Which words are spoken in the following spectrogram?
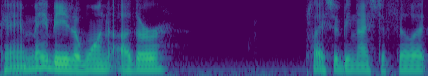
Okay, and maybe the one other place would be nice to fillet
